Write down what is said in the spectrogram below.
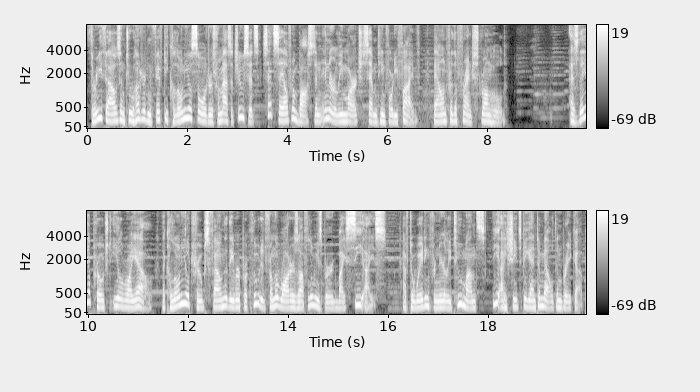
3,250 colonial soldiers from Massachusetts set sail from Boston in early March 1745, bound for the French stronghold. As they approached Ile Royale, the colonial troops found that they were precluded from the waters off Louisbourg by sea ice. After waiting for nearly two months, the ice sheets began to melt and break up,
